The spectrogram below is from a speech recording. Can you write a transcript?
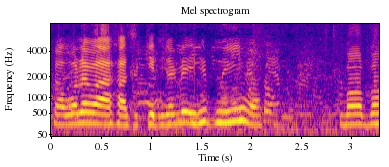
เออเขาบอกเลยว่าเขาสิกินจากนี้คลิปนี้เหรอบอบอ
